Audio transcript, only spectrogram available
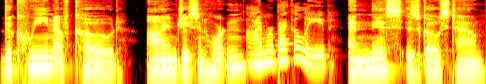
The Queen of Code. I'm Jason Horton. I'm Rebecca Lieb. And this is Ghost Town.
